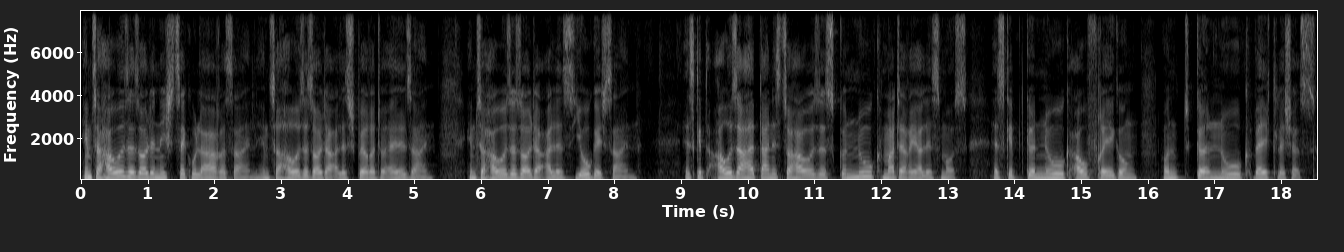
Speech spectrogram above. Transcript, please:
Im Zuhause sollte nichts Säkulares sein, im Zuhause sollte alles spirituell sein, im Zuhause sollte alles yogisch sein. Es gibt außerhalb deines Zuhauses genug Materialismus, es gibt genug Aufregung und genug Weltliches.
